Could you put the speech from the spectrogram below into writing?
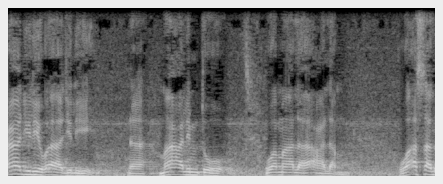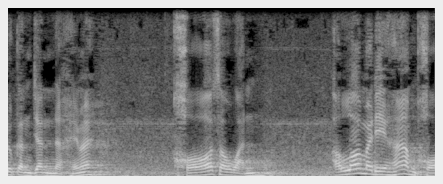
อาจิลีวะอาจิลีนะมาอัลิมตูวะมาลาอาลัม วะอัสลุกันจันนะเห็นไหมขอสวรรค์อัลลอฮ์ไม่ได้ห้ามขอ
